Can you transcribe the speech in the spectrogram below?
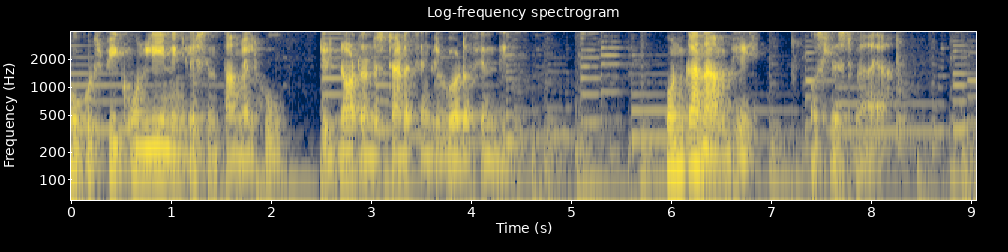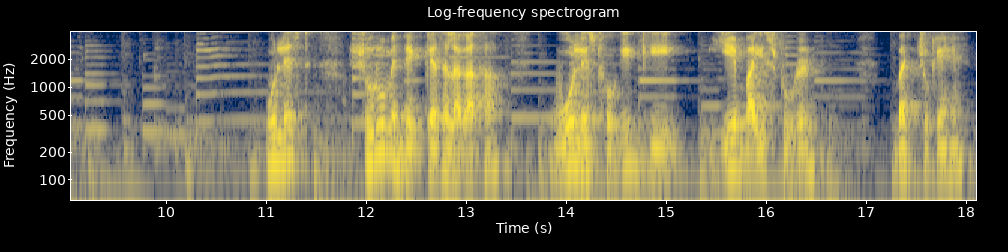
who could speak only in English in Tamil who did not understand a single word of Hindi उनका नाम भी उस लिस्ट में आया। वो लिस्ट शुरू में देख ऐसा लगा था, वो लिस्ट होगी कि ये 22 स्टूडेंट बच चुके हैं।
